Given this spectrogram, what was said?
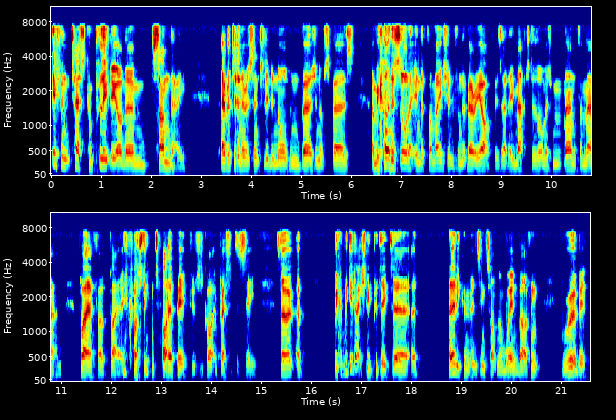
different tests completely on um, Sunday. Everton are essentially the northern version of Spurs. And we kind of saw that in the formation from the very off, is that they matched us almost man for man, player for player across the entire pitch, which was quite impressive to see. So uh, we we did actually predict a, a, fairly convincing Tottenham win, but I think we were a bit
